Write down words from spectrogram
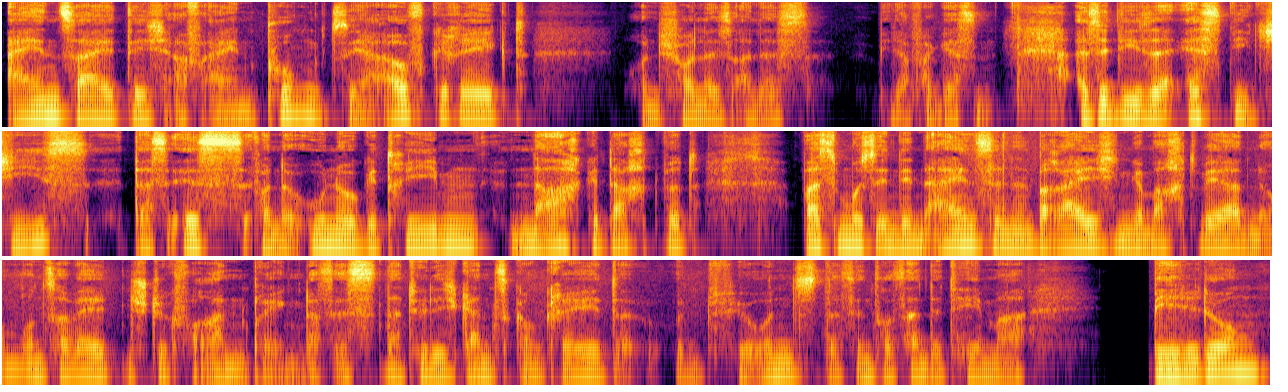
einseitig auf einen Punkt, sehr aufgeregt und schon ist alles wieder vergessen. Also diese SDGs, das ist von der UNO getrieben, nachgedacht wird, was muss in den einzelnen Bereichen gemacht werden, um unsere Welt ein Stück voranbringen. Das ist natürlich ganz konkret und für uns das interessante Thema Bildung.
